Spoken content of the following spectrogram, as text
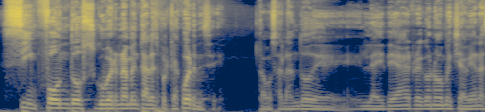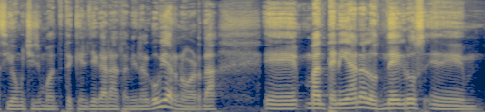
sin fondos gubernamentales, porque acuérdense, estamos hablando de la idea de Reaganomics, ya había nacido muchísimo antes de que él llegara también al gobierno, ¿verdad? Eh, mantenían a los negros eh,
